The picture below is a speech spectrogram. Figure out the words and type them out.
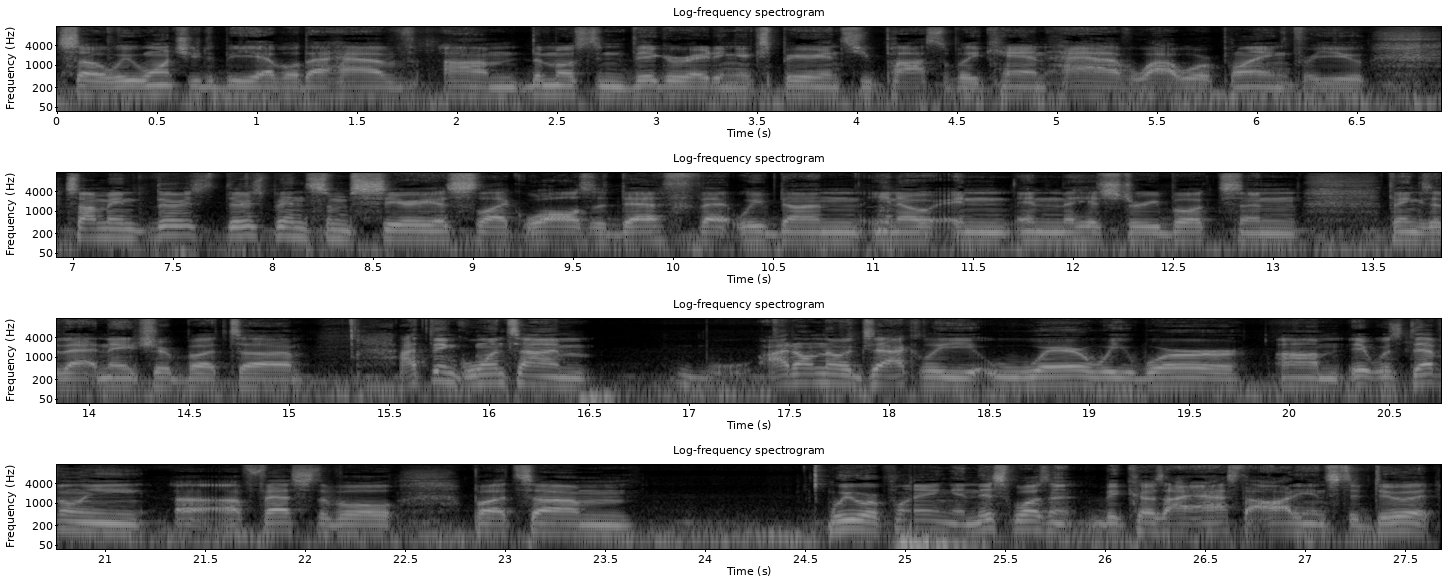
So we want you to be able to have um, the most invigorating experience you possibly can have while we're playing for you. So I mean, there's there's been some serious like walls of death that we've done, you know, in in the history books and things of that nature. But uh, I think one time. I don't know exactly where we were. Um, it was definitely a, a festival, but um, we were playing and this wasn't because i asked the audience to do it.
